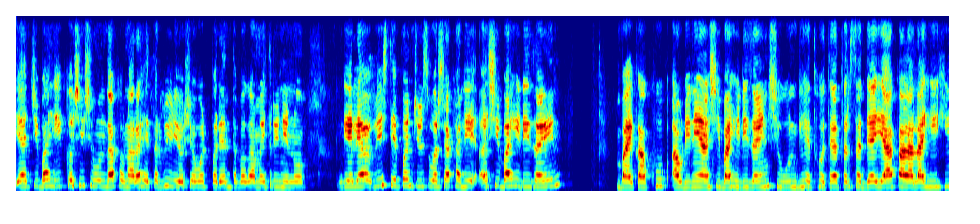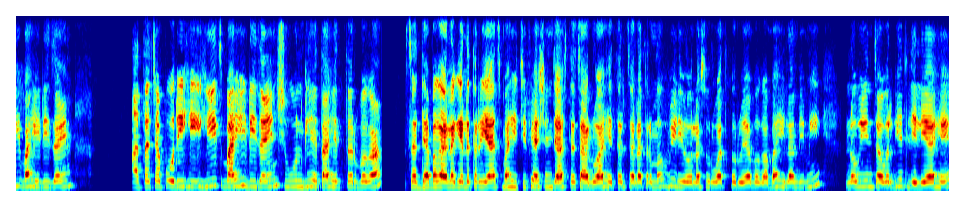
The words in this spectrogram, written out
याची बाही कशी शिवून दाखवणार आहे तर व्हिडिओ शेवटपर्यंत बघा मैत्रिणींनो. गेल्या वीस ते पंचवीस वर्षाखाली अशी बाही डिझाईन बायका खूप आवडीने अशी बाही डिझाईन शिवून घेत होत्या. तर सध्या या काळालाही ही बाही डिझाईन आताच्या पोरी ही हीच बाही डिझाईन शिवून घेत आहेत. तर बघा सध्या बघायला गेलं तर याच बाहीची फॅशन जास्त चालू आहे. तर चला तर मग व्हिडिओला सुरुवात करूया. बघा बाही लांबी मी नऊ इंचावर घेतलेली आहे.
